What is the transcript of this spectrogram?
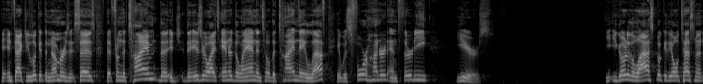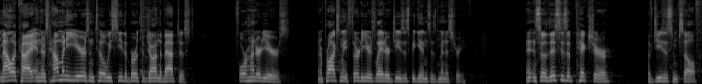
In fact, you look at the numbers, it says that from the time the, the Israelites entered the land until the time they left, it was 430 years. You, go to the last book of the Old Testament, Malachi, and there's how many years until we see the birth of John the Baptist? 400 years. And approximately 30 years later, Jesus begins his ministry. And so this is a picture of Jesus himself.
